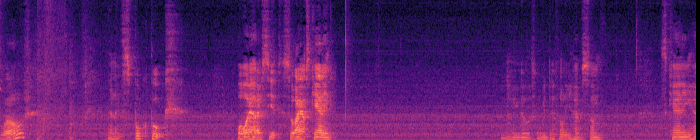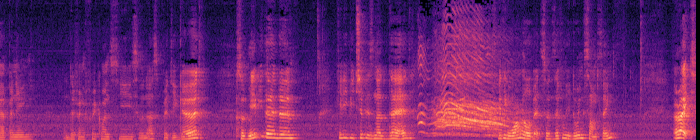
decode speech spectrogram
12 and it's spook book oh yeah I see it so I have scanning there we go so we definitely have some scanning happening at different frequencies so that's pretty good so maybe the, the KDP chip is not dead. It's getting warm a little bit, so it's definitely doing something. Alright,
